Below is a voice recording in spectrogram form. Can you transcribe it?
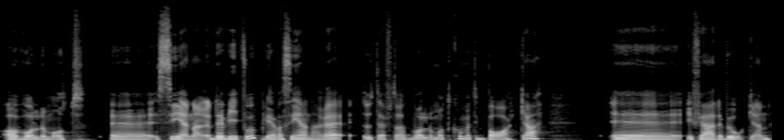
av Voldemort. Eh, senare, det vi får uppleva senare, utefter att Voldemort kommer tillbaka eh, i fjärde boken,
